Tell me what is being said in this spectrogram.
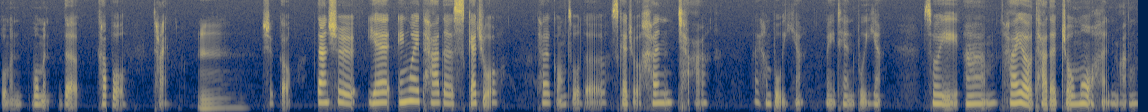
我们我们的 couple time，嗯，是够，但是也因为他的 schedule，他的工作的 schedule 很差，很不一样，每天不一样。所以，嗯，还有他的周末很忙，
